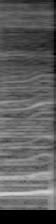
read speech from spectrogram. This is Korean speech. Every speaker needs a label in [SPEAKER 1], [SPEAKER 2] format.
[SPEAKER 1] 그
